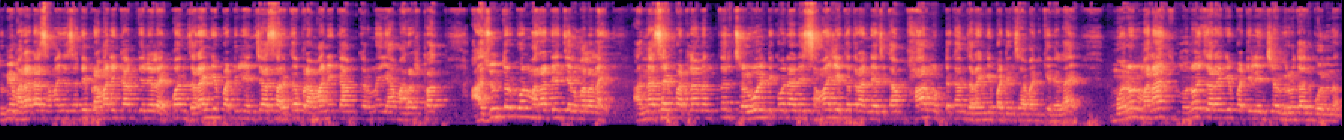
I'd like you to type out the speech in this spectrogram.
तुम्ही मराठा समाजासाठी प्रामाणिक काम केलेलं आहे पण जरांगे पाटील यांच्यासारखं प्रामाणिक काम करणं या महाराष्ट्रात अजून तर कोण मराठ्यात जन्माला नाही. अण्णासाहेब पाटलानंतर चळवळ टिकवणे आणि समाज एकत्र आणण्याचं काम फार मोठं काम जरांगे पाटील साहेबांनी केलेलं आहे. म्हणून मना मनोज जरांगे पाटील यांच्या विरोधात बोलणं.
